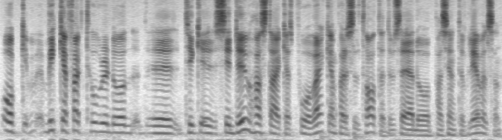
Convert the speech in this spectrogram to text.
Och vilka faktorer då eh, tycker, ser du har starkast påverkan på resultatet, det vill säga då patientupplevelsen?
